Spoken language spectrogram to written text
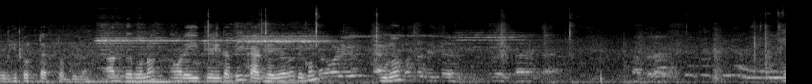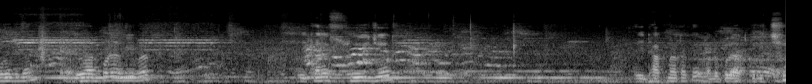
এর ভিতরটা এক টপ দিলাম। আর দেবো না, আমার এই তেলটাতেই কাজ হয়ে যাবে, দেখুন, পুরো। করে দিলাম। দেওয়ার পরে আমি এবার এখানে সুইচের এই ঢাকনাটাকে ভালো করে আটকে দিচ্ছি।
